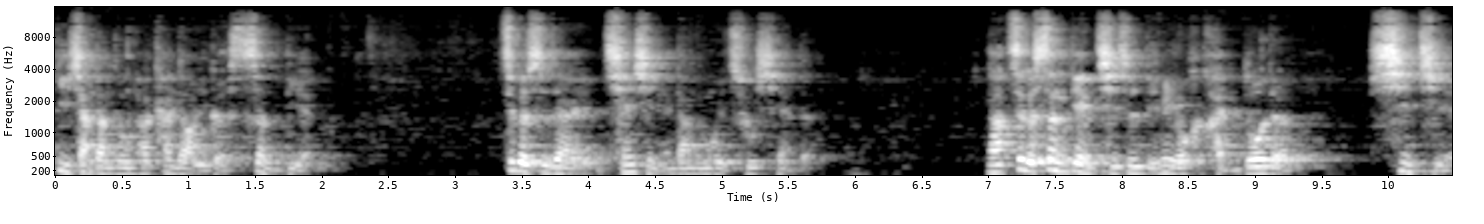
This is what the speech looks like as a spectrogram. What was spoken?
异象当中，他看到一个圣殿，这个是在千禧年当中会出现的。那这个圣殿其实里面有很多的细节，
